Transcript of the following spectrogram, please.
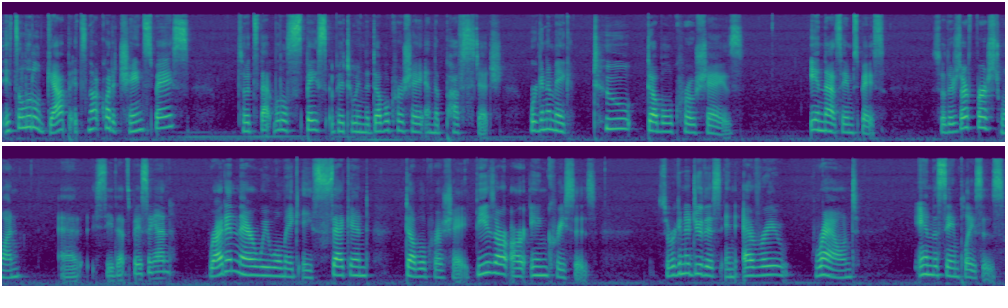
it's a little gap. It's not quite a chain space. So it's that little space between the double crochet and the puff stitch. We're going to make two double crochets in that same space. So there's our first one. And see that space again? right in there we will make a second double crochet. These are our increases. So we're going to do this in every round in the same places.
